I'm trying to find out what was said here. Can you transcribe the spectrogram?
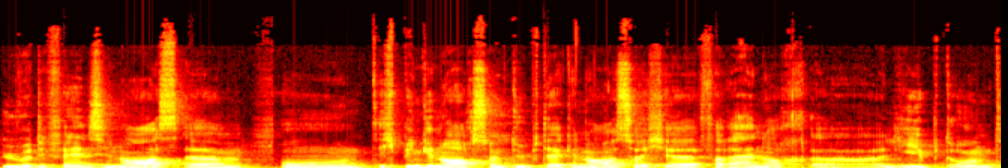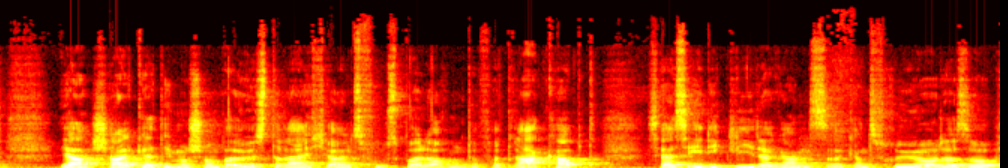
über die Fans hinaus ähm, und ich bin genau auch so ein Typ, der genau solche Vereine auch äh, liebt und ja, Schalke hat immer schon bei Österreicher als Fußballer auch unter Vertrag gehabt, sei es Edi Glieder ganz, ganz früher oder so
